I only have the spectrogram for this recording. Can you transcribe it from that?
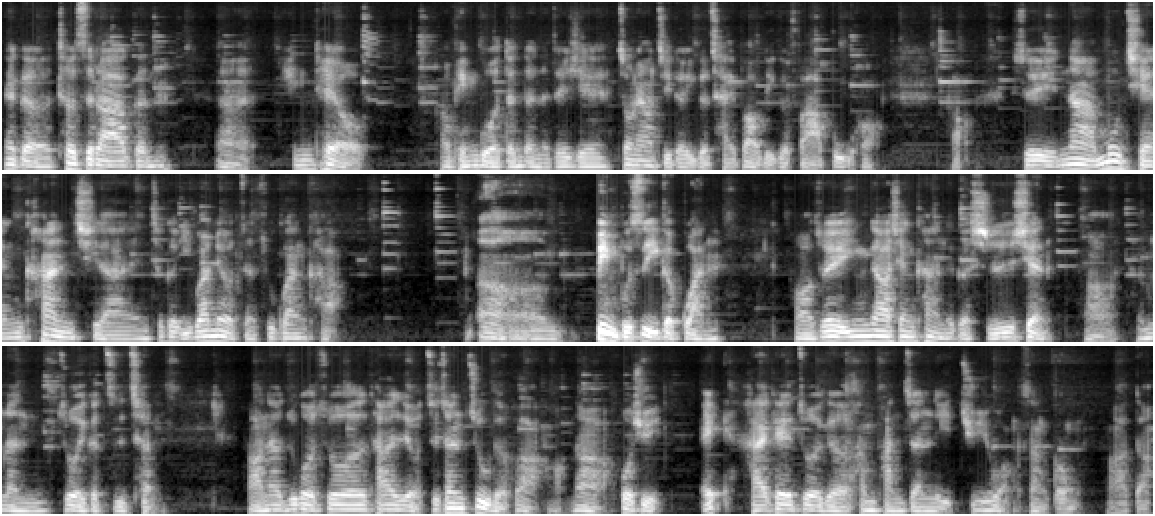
那个特斯拉跟呃 Intel 和苹果等等的这些重量级的一个财报的一个发布哈，好，所以那目前看起来这个一万六整数关卡，呃，并不是一个关。好，所以应该要先看这个十日线啊，能不能做一个支撑？好，那如果说它有支撑住的话，好，那或许哎还可以做一个横盘整理，继续往上攻啊的。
